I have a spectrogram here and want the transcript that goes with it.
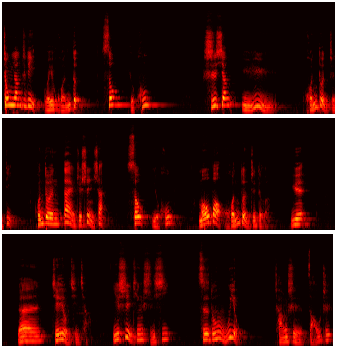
中央之地为混沌。搜与呼，实相与喻混沌之地。混沌待之甚善。搜与呼，谋报混沌之德。曰：人皆有其巧，以视听时息。此独无有，常是凿之。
